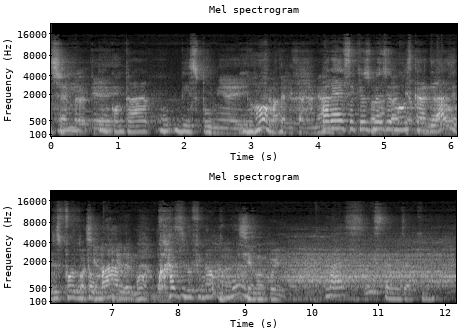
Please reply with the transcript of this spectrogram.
de encontrar um bispo em Roma. Parece que os meus irmãos cardeais foram tomá-lo quase no final do mundo. Mas estamos aqui.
